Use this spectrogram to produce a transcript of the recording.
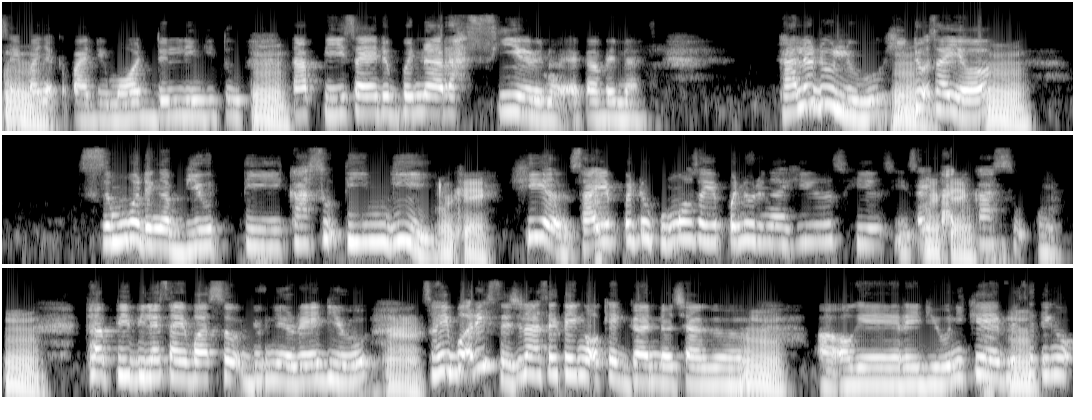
saya Hmm. banyak kepada modeling gitu. Hmm. Tapi saya ada benar rahsia nak akan benar. Kalau dulu hidup Hmm. saya Hmm. Semua dengan beauty, kasut tinggi. Okey. Heels. Saya penuh, rumah saya penuh dengan heels, heels, heels. Saya tak Okey. ada kasut ni. Hmm. Tapi bila saya masuk dunia radio, Ha. saya buat research lah. Saya tengok okay, gana cara Hmm. uh, orang radio ni kan. Bila Hmm. saya tengok,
